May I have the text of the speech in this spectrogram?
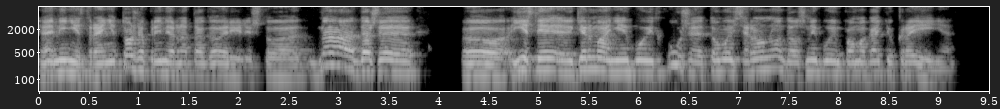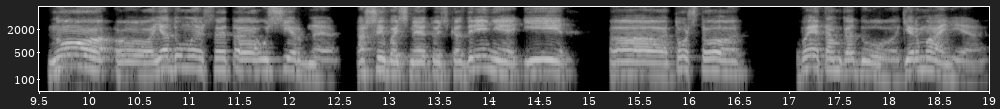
министры, они тоже примерно так говорили, что да, даже если Германии будет хуже, то мы все равно должны будем помогать Украине. Но э, я думаю, что это ущербная, ошибочная точка зрения. И э, то, что в этом году Германия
